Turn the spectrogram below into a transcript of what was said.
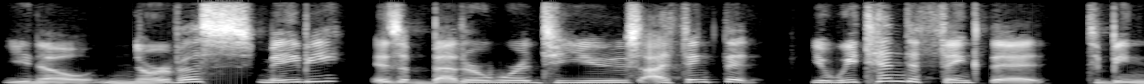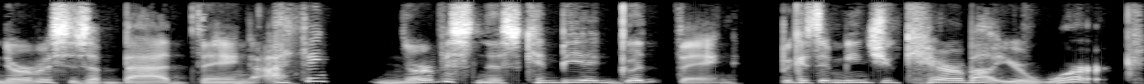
you know, nervous maybe is a better word to use. I think that you know, we tend to think that to be nervous is a bad thing. I think nervousness can be a good thing because it means you care about your work.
